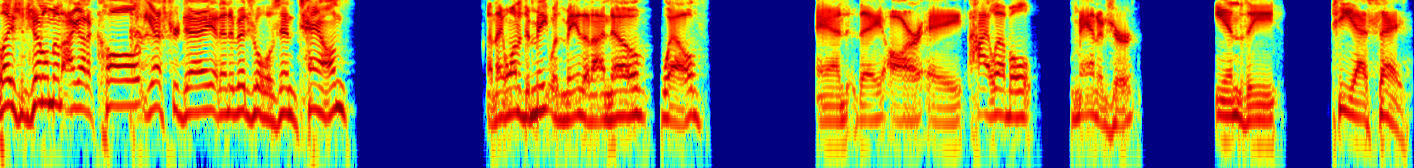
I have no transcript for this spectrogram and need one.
Ladies and gentlemen, I got a call yesterday. An individual was in town and they wanted to meet with me that I know well. And they are a high level manager in the TSA.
